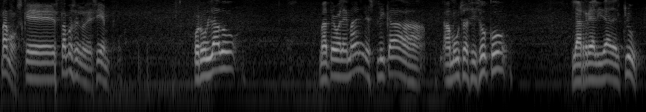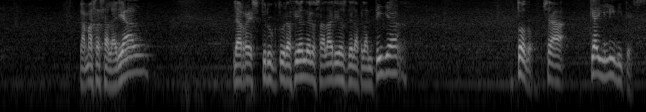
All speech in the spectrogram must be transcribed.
Vamos, que estamos en lo de siempre. Por un lado, Mateo Alemán le explica a Musa Sissoko la realidad del club, la masa salarial, la reestructuración de los salarios de la plantilla, todo. O sea, que hay límites.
